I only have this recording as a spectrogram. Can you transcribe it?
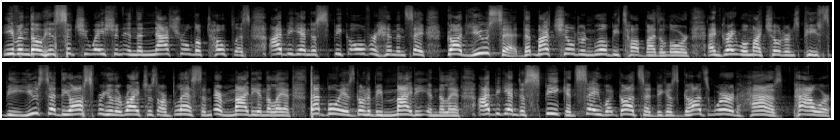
Even though his situation in the natural looked hopeless, I began to speak over him and say, God, you said that my children will be taught by the Lord, and great will my children's peace be. You said the offspring of the righteous are blessed and they're mighty in the land. That boy is going to be mighty in the land. I began to speak and say what God said because God's word has power power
